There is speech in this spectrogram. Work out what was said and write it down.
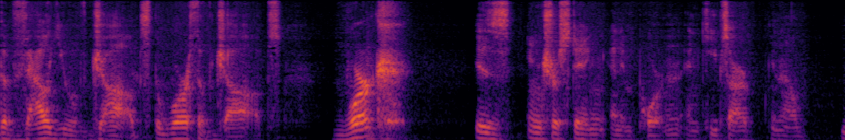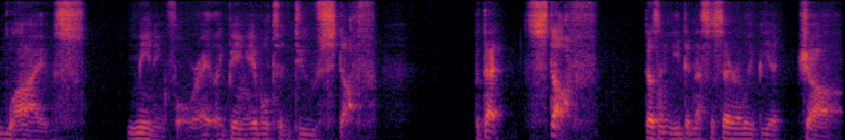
the value of jobs, the worth of jobs. Work is interesting and important and keeps our you know lives meaningful, right? Like being able to do stuff. But that stuff doesn't need to necessarily be a job.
